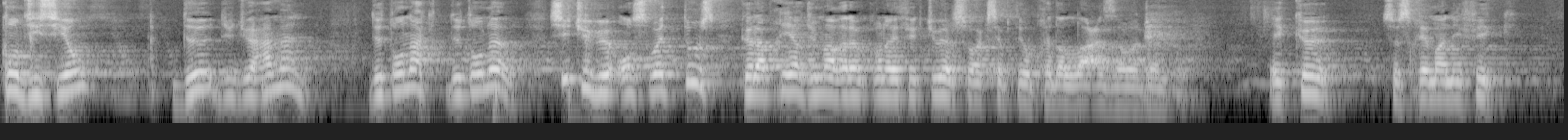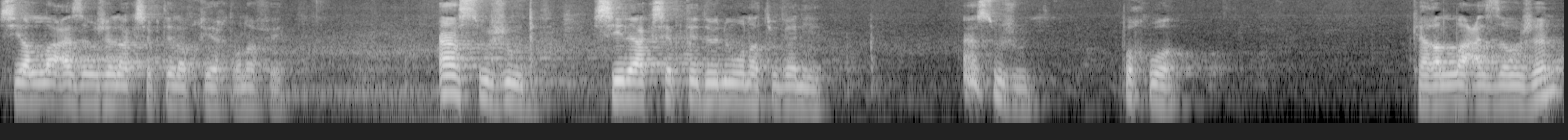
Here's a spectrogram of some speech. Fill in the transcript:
conditions de, du, du amal, de ton acte, de ton œuvre. Si tu veux, on souhaite tous que la prière du Maghreb qu'on a effectuée, elle soit acceptée auprès d'Allah Azzawajal. Et que ce serait magnifique si Allah Azzawajal acceptait la prière qu'on a faite. Un soujoud, s'il est accepté de nous, on a tout gagné. Un sujoud. Pourquoi? Car Allah Azza wa Jal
